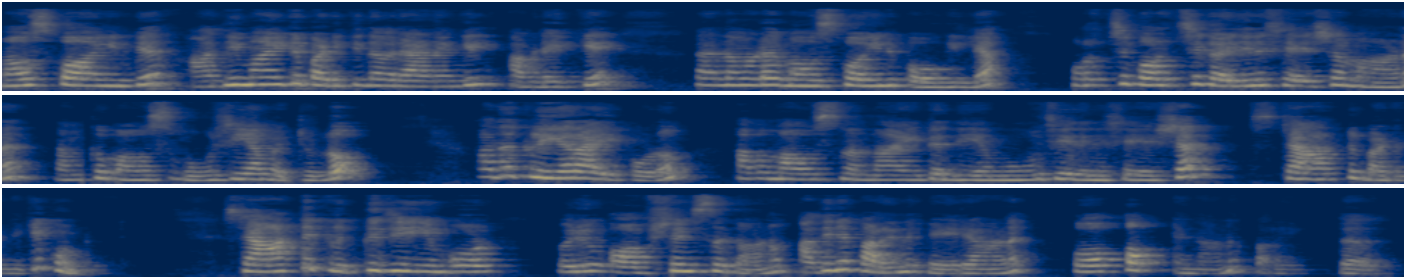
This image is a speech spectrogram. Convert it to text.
മൗസ് പോയിന്റ് ആദ്യമായിട്ട് പഠിക്കുന്നവരാണെങ്കിൽ അവിടേക്ക് നമ്മുടെ മൗസ് പോയിന്റ് പോകില്ല. കുറച്ച് കുറച്ച് കഴിഞ്ഞതിന് ശേഷമാണ് നമുക്ക് മൗസ് മൂവ് ചെയ്യാൻ പറ്റുള്ളൂ. അത് ക്ലിയർ ആയിക്കോളും. അപ്പൊ മൗസ് നന്നായിട്ട് എന്ത് ചെയ്യാം? മൂവ് ചെയ്തതിന് ശേഷം സ്റ്റാർട്ട് ബട്ടണിലേക്ക് കൊണ്ടുവരും. സ്റ്റാർട്ട് ക്ലിക്ക് ചെയ്യുമ്പോൾ ഒരു ഓപ്ഷൻസ് കാണും. അതിനെ പറയുന്ന പേരാണ് പോപ്പ് എന്നാണ് പറയുന്നത്.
